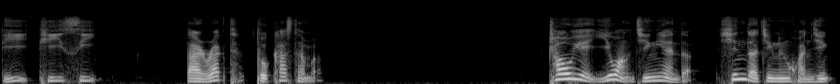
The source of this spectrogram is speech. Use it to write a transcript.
DTC（Direct to Customer）。超越以往经验的新的竞争环境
